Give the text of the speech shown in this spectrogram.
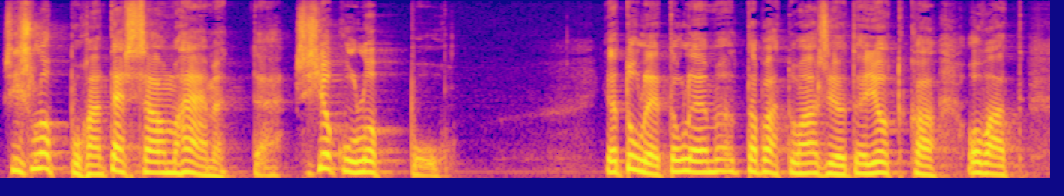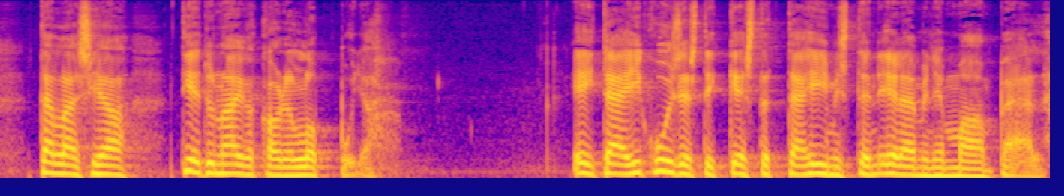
Siis loppuhan tässä on hämöttää. Siis joku loppuu. Ja tulee, tulee tapahtumaan asioita, jotka ovat tällaisia tietyn aikakauden loppuja – ei tämä ikuisesti kestä tämä ihmisten eläminen maan päällä.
